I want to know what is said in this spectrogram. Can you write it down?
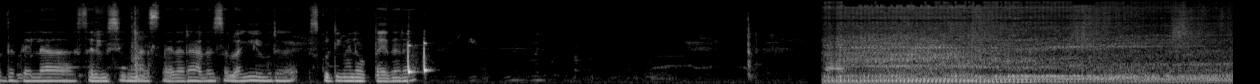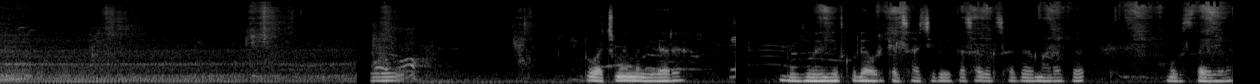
ಅದರದ್ದೆಲ್ಲ ಸರ್ವಿಸಿಂಗ್ ಮಾಡಿಸ್ತಾ ಇದ್ದಾರೆ ಅದ್ರ ಸಲುವಾಗಿ ಇವರು ಸ್ಕೂಟಿ ಮೇಲೆ ಹೋಗ್ತಾ ಇದ್ದಾರೆ ವಾಚ್ಮ್ಯಾನ್ ಬಂದಿದ್ದಾರೆ. ಬೆಳಿಗ್ಗೆ ಬೆಳಿಗ್ಗೆ ಕೂಡಲೇ ಅವ್ರ ಕೆಲಸ ಹಚ್ಚಿದ್ವಿ. ಕಸ ಗುಡ್ಸಾಕ ಮಾಡಕ್ಕೆ ಮುಗಿಸ್ತಾ ಇದ್ದಾರೆ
